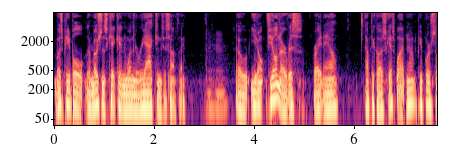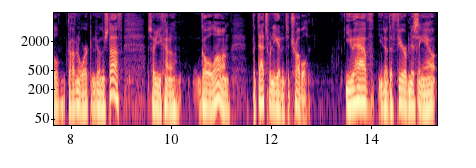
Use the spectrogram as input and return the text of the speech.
Most people, their emotions kick in when they're reacting to something. Mm-hmm. So you don't feel nervous right now, not because guess what? You know, people are still driving to work and doing their stuff. So you kind of go along, but that's when you get into trouble. You have, you know, the fear of missing out,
